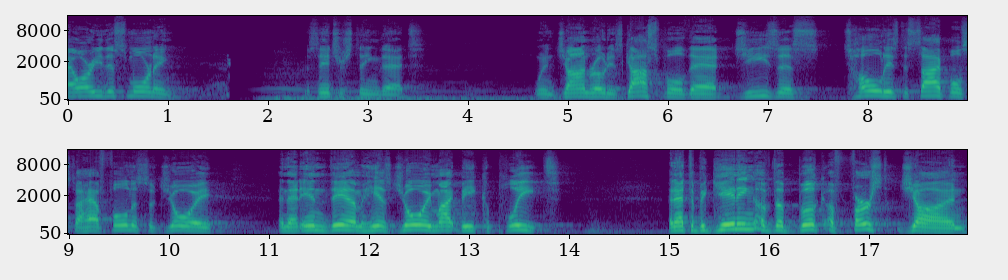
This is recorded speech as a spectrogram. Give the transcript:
How are you this morning? It's interesting that when John wrote his gospel that Jesus told his disciples to have fullness of joy and that in them his joy might be complete. And at the beginning of the book of First John,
